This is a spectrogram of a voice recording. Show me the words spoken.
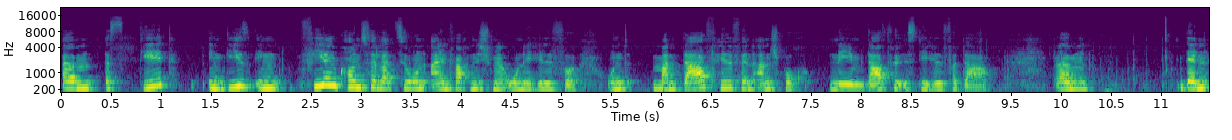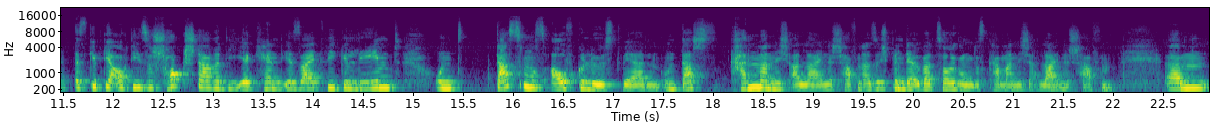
Ähm, es geht in, dies, in vielen Konstellationen einfach nicht mehr ohne Hilfe. Und man darf Hilfe in Anspruch nehmen. Dafür ist die Hilfe da. Ähm, denn es gibt ja auch diese Schockstarre, die ihr kennt. Ihr seid wie gelähmt und das muss aufgelöst werden. Und das kann man nicht alleine schaffen. Also ich bin der Überzeugung, das kann man nicht alleine schaffen. Ähm,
